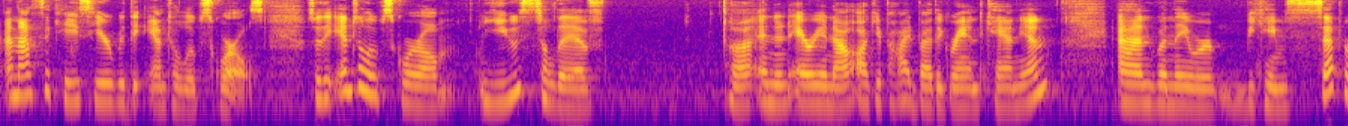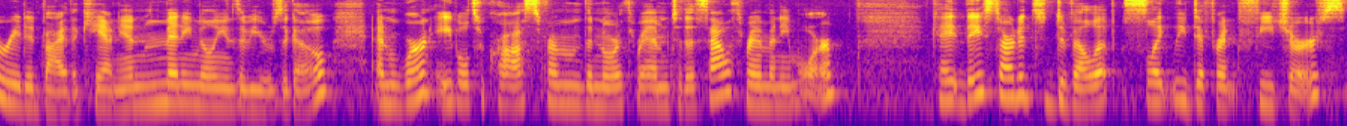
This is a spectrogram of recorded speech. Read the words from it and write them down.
And that's the case here with the antelope squirrels. So the antelope squirrel used to live in an area now occupied by the Grand Canyon. And when they were became separated by the canyon many millions of years ago and weren't able to cross from the north rim to the south rim anymore, okay, they started to develop slightly different features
